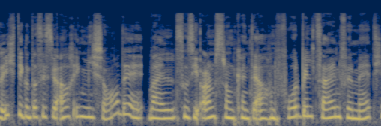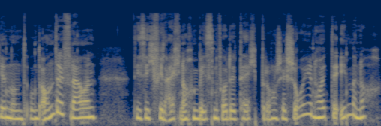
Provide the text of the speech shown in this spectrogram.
richtig. Und das ist ja auch irgendwie schade, weil Susie Armstrong könnte auch ein Vorbild sein für Mädchen und, und andere Frauen, die sich vielleicht noch ein bisschen vor der Tech-Branche scheuen, heute immer noch.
